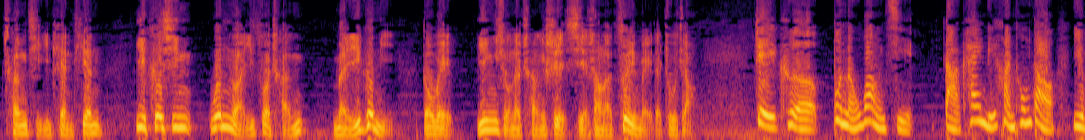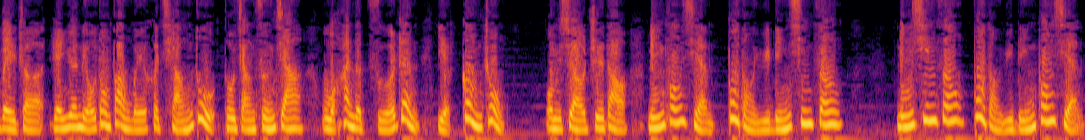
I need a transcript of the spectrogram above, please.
撑起一片天，一颗心温暖一座城。每一个你都为英雄的城市写上了最美的注脚。这一刻不能忘记，打开离汉通道意味着人员流动范围和强度都将增加，武汉的责任也更重。我们需要知道，零风险不等于零新增，零新增不等于零风险。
